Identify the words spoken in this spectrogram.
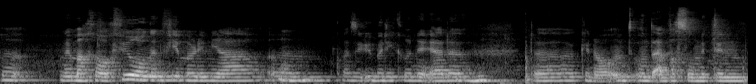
Ja. Wir machen auch Führungen viermal im Jahr, ähm, mhm. quasi über die grüne Erde. Mhm. Da, genau, und, und einfach so mit den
